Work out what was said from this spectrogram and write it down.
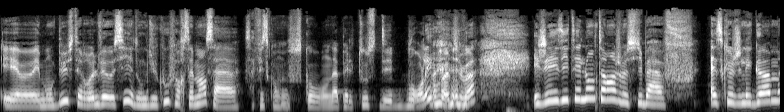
et, euh, et mon buste est relevé aussi. Et donc du coup forcément ça ça fait ce qu'on ce qu'on appelle tous des bourrelets quoi tu vois. Et j'ai hésité longtemps je me suis dit bah est-ce que je les gomme?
